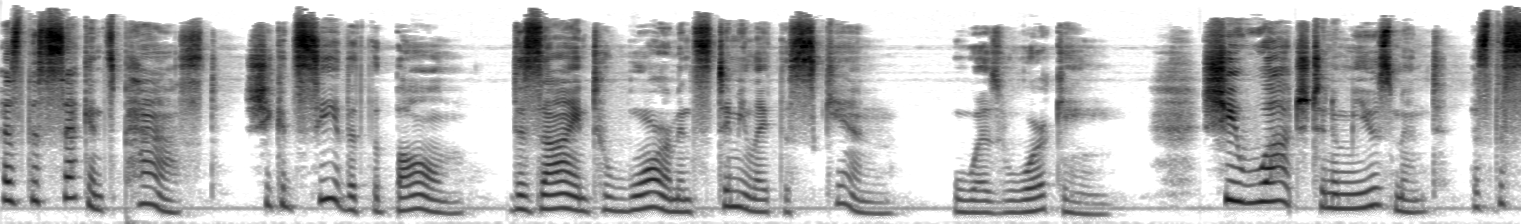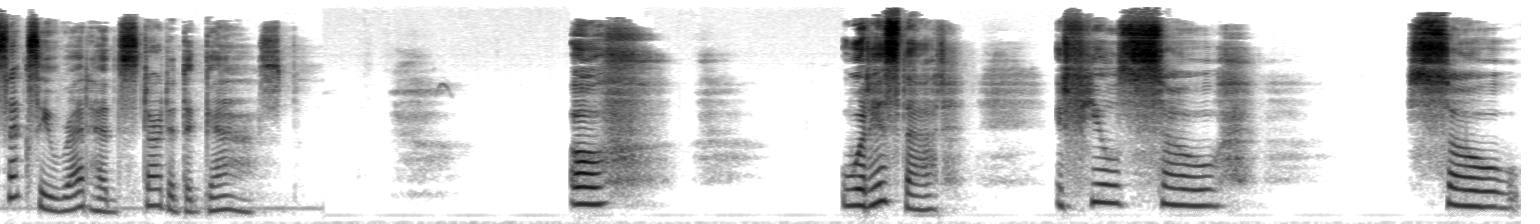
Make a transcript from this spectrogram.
As the seconds passed, she could see that the balm, designed to warm and stimulate the skin, was working. She watched in amusement as the sexy redhead started to gasp. Oh, what is that? It feels so. so.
